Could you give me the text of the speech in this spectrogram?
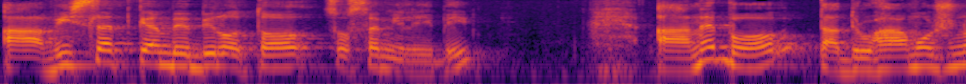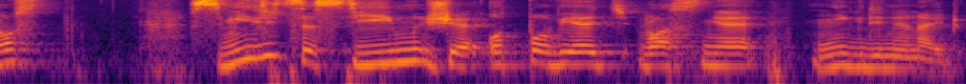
a výsledkem by bylo to, co se mi líbí, a nebo ta druhá možnost, smířit se s tím, že odpověď vlastně nikdy nenajdu.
